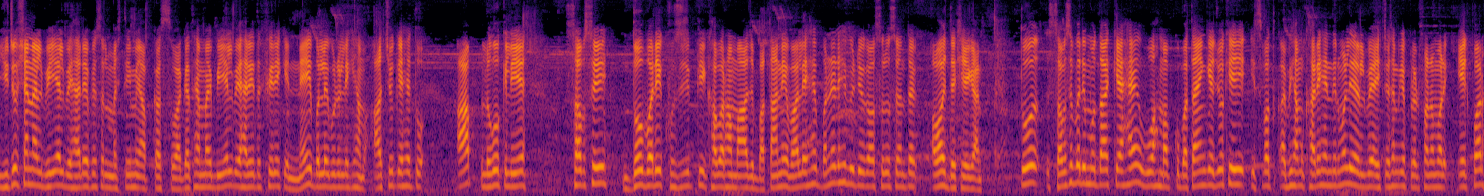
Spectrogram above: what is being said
YouTube channel B L Bihari official मस्ती में आपका स्वागत है। मैं बी एल बिहारी तो फिर एक नए बल्ले वीडियो लेके हम आ चुके हैं। तो आप लोगों के लिए सबसे दो बड़ी खुशी की खबर हम आज बताने वाले हैं। बने रहे वीडियो का शुरू से अंत तक अवश्य देखिएगा। तो सबसे बड़ी मुद्दा क्या है वो हम आपको बताएँगे, जो कि इस वक्त अभी हम खड़े हैं निर्मली रेलवे स्टेशन के प्लेटफॉर्म नंबर एक पर।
